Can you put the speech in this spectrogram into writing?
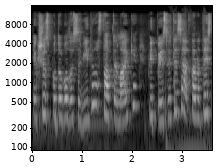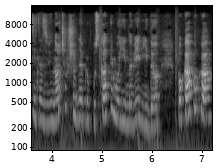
Якщо сподобалося відео, ставте лайки, підписуйтеся та натисніть на дзвіночок, щоб не пропускати мої нові відео. Пока-пока!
